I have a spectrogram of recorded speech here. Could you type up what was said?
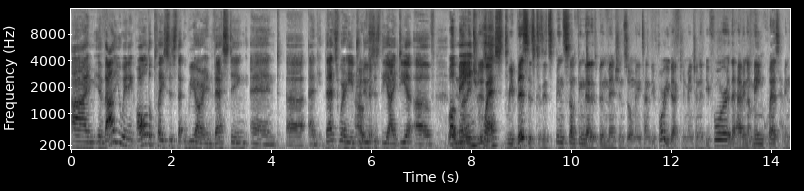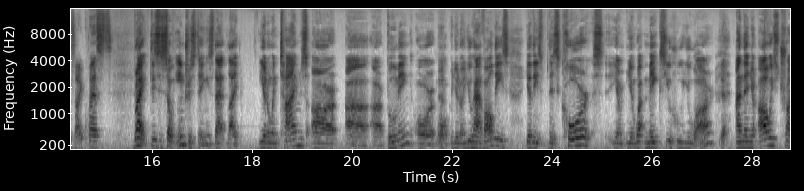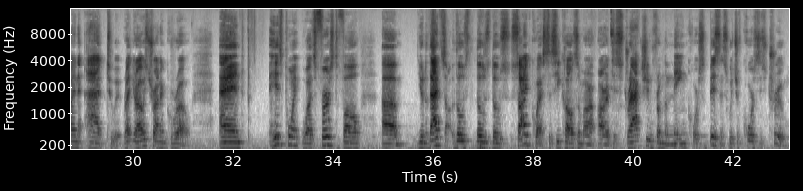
I'm evaluating all the places that we are investing, and uh, and that's where he introduces the idea of Well, main quest. revisits because it's been something that has been mentioned so many times before. You've actually mentioned it before. That having a main quest, having side quests. Right. This is so interesting. Is that like you know when times are uh, are booming, or, Yeah. or you know you have all these you have these this core you know, you know what makes you who you are, Yeah. and then you're always trying to add to it. Right. You're always trying to grow, and his point was first of all. Um, you know that's those those those side quests as he calls them are, are a distraction from the main course of business which of course is true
